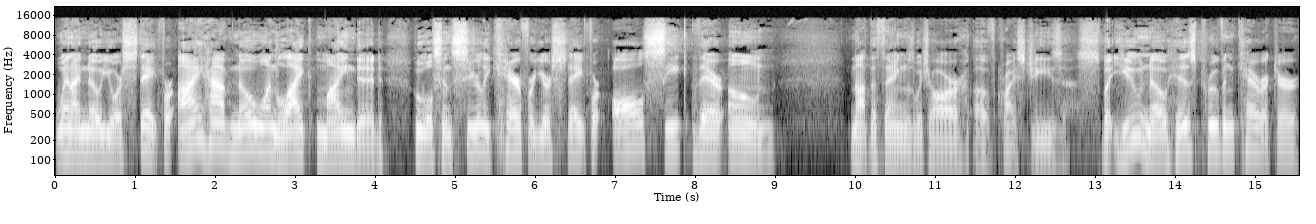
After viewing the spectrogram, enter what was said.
when I know your state. For I have no one like minded who will sincerely care for your state, for all seek their own, not the things which are of Christ Jesus. But you know his proven character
